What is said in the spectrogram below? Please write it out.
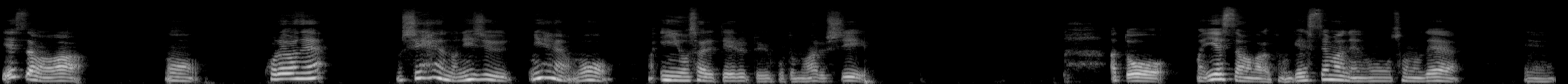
イエス様は、もう、これはね、詩篇の22編を引用されているということもあるし、あと、まあ、イエス様がそのゲッセマネの園で、えー、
